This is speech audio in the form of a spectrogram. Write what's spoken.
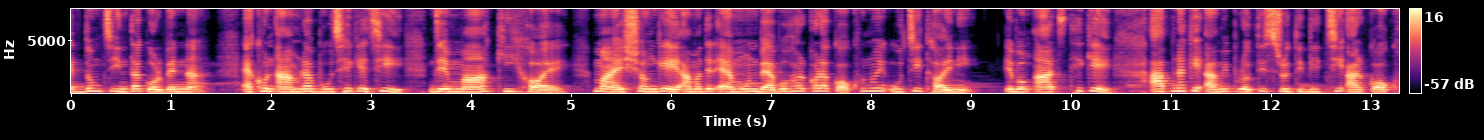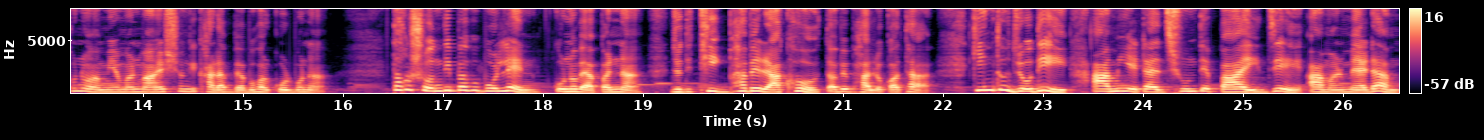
একদম চিন্তা করবেন না। এখন আমরা বুঝে গেছি যে মা কি হয়। মায়ের সঙ্গে আমাদের এমন ব্যবহার করা কখনোই উচিত হয়নি এবং আজ থেকে আপনাকে আমি প্রতিশ্রুতি দিচ্ছি আর কখনো আমি আমার মায়ের সঙ্গে খারাপ ব্যবহার করব না। তখন সন্দীপবাবু বললেন, কোনো ব্যাপার না, যদি ঠিকভাবে রাখো তবে ভালো কথা। কিন্তু যদি আমি এটা শুনতে পাই যে আমার ম্যাডাম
